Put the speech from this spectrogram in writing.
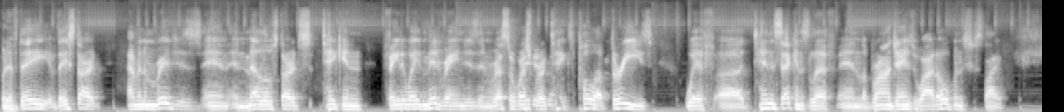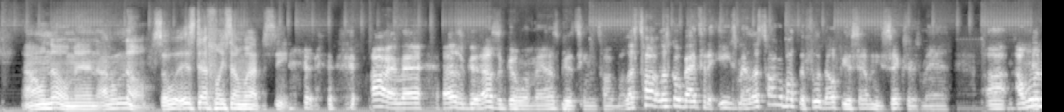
But if they if they start having them ridges and and Melo starts taking fadeaway mid ranges and Russell Westbrook takes pull up threes with uh 10 seconds left and LeBron James wide open, it's just like I don't know, man. I don't know. So it's definitely something we'll have to see. All right, man. That was a good. That was a good one, man. That's a good team to talk about. Let's talk. Let's go back to the East, man. Let's talk about the Philadelphia 76ers, man. Uh, I want.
